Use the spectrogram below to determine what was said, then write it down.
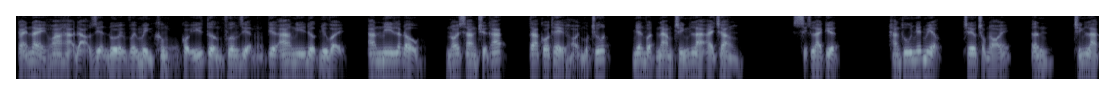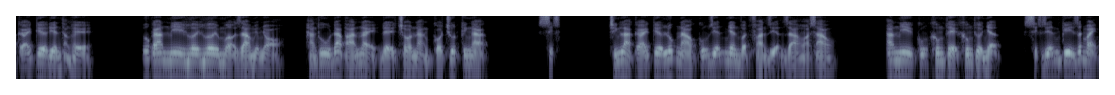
cái này hoa hạ đạo diễn đối với mình không có ý tưởng phương diện kia a nghĩ được như vậy. An Nhi lắc đầu, nói sang chuyện khác, ta có thể hỏi một chút, nhân vật nam chính là ai chăng? Xịt lai kiệt. Hàn thu nhất miệng t r e o chọc nói, ân, chính là cái kia điên thằng hề. Ước an Nhi hơi hơi mở ra miệng nhỏ, hàn thu đáp án này để cho nàng có chút kinh ngạc. Xịt chính là cái kia lúc nào cũng diễn nhân vật phản diện ra hòa sao? An Nhi cũng không thể không thừa nhận xịt diễn kỹ rất mạnh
